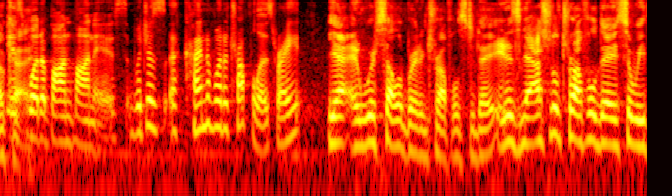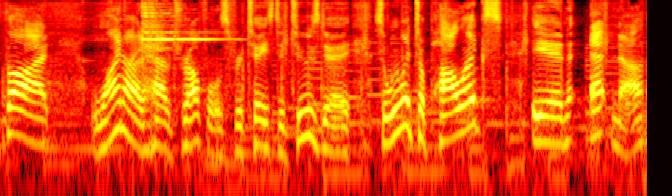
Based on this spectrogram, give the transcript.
Okay. Is what a bonbon is, which is a, kind of what a truffle is, right? Yeah, and we're celebrating truffles today. It is National Truffle Day, so we thought, why not have truffles for Tasty Tuesday? So we went to Pollak's in Etna.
